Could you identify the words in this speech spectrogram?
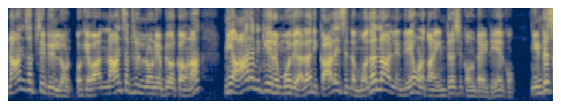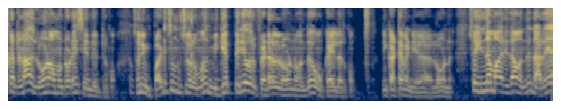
நான் சப்சிடரி லோன் ஓகேவா நான் சப்சிடரி லோன் எப்படி ஒர்க் ஆகும்னா நீ ஆரம்பிக்கிற போது அதாவது நீ காலேஜ் சேர்ந்த முதல் நாள்ல இருந்தே உனக்கான இன்ட்ரெஸ்ட் கவுண்ட் ஆயிட்டே இருக்கும். நீ இன்ட்ரெஸ்ட் கட்டலாம் அது லோன் அமௌண்ட்டோட சேர்ந்துட்டு இருக்கும். ஸோ நீ படிச்சு முடிச்சு வரும்போது மிகப்பெரிய ஒரு ஃபெடரல் லோன் வந்து உன் கையில இருக்கும். நீ கட்ட வேண்டிய லோன் ஸோ இந்த மாதிரி தான் வந்து நிறைய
